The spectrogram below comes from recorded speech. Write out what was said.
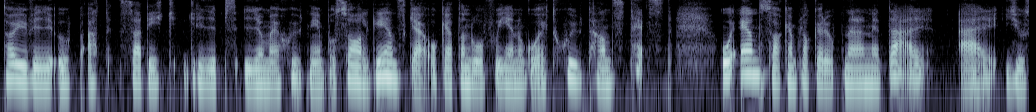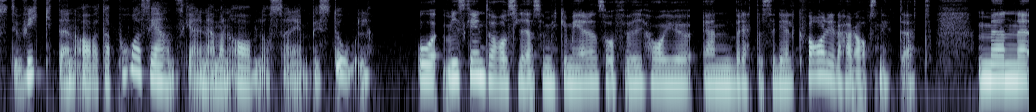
tar ju vi upp att Sadik grips i och med skjutningen på Salgrenska och att han då får genomgå ett skjuthandstest. Och en sak han plockar upp när han är där är just vikten av att ha på sig handskar när man avlossar en pistol. Och Vi ska inte avslöja så mycket mer än så för vi har ju en berättelsedel kvar i det här avsnittet. Men eh,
